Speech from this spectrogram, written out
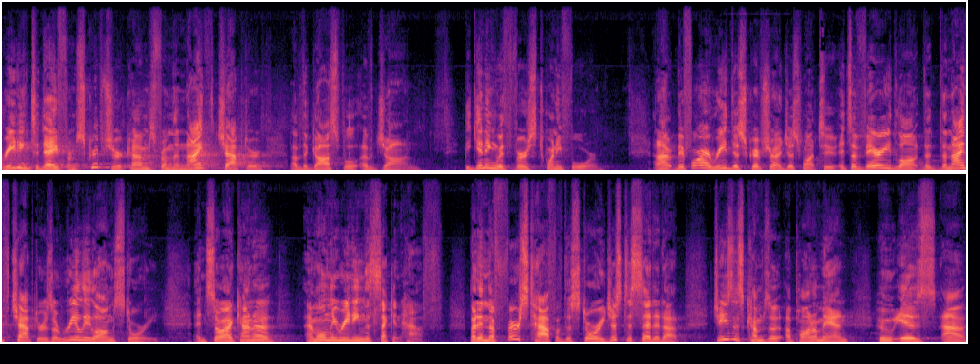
reading today from scripture comes from the ninth chapter of the Gospel of John, beginning with verse 24. I, before I read the scripture, I just want to, it's a very long, the, the ninth chapter is a really long story. And so I kind of I'm only reading the second half. But in the first half of the story, just to set it up, Jesus comes upon a man who is uh,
